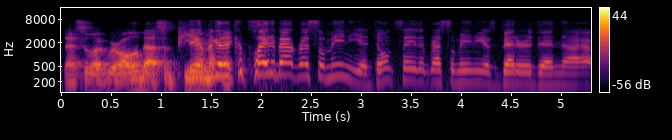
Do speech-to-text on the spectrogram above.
That's what we're all about. Some Yeah, PMA. you're gonna complain about WrestleMania. Don't say that WrestleMania is better than uh,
